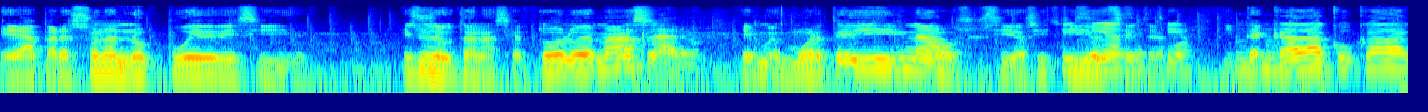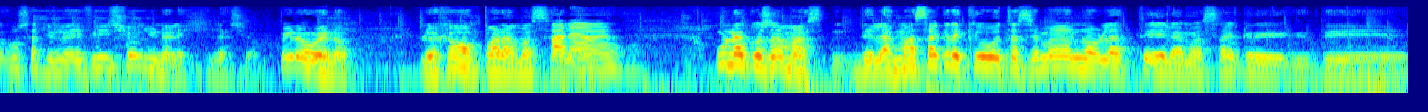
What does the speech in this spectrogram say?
la persona no puede decidir. Eso es eutanasia. Todo lo demás Claro. es, es muerte digna o suicidio asistido, asistido. Y cada, cada cosa tiene una definición y una legislación. Pero bueno, lo dejamos para más Para adelante. Una cosa más, de las masacres que hubo esta semana no hablaste de la masacre de,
